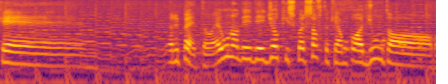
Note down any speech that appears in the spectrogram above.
che ripeto è uno dei, dei giochi Squaresoft che ha un po' aggiunto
